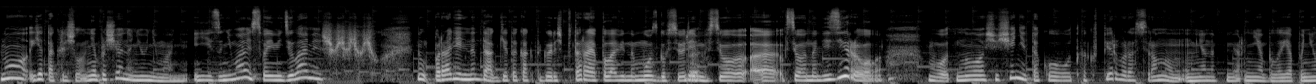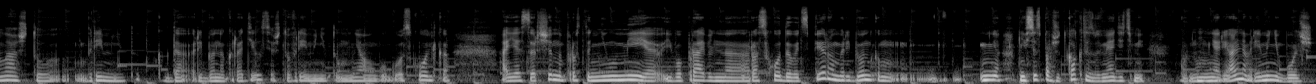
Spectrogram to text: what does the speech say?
но я так решила, не обращаю на нее внимания. И занимаюсь своими делами. Ну, параллельно, да, где-то, как ты говоришь, вторая половина мозга все время да. все, э, все анализировала. Вот. Но ощущение такого, вот как в первый раз, все равно у меня, например, не было. Я поняла, что времени, когда ребенок родился, что времени-то у меня ого-го сколько. А я совершенно просто не умея его правильно расходовать с первым ребенком. Меня, мне все спрашивают, как ты с двумя детьми? Я говорю, ну, у меня реально времени больше.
